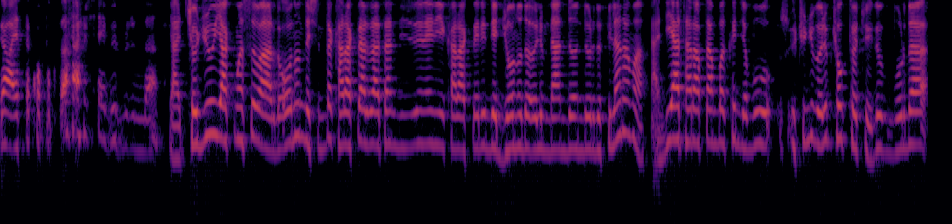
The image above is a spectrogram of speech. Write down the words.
gayet de kopukta her şey birbirinden. Yani çocuğu yakması vardı onun dışında karakter zaten dizinin en iyi karakteri de Jon'u da ölümden döndürdü filan ama yani diğer taraftan bakınca bu üçüncü bölüm çok kötüydü. Burada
